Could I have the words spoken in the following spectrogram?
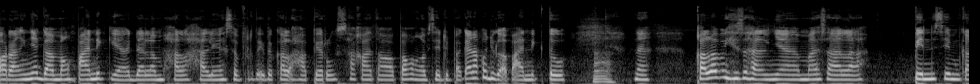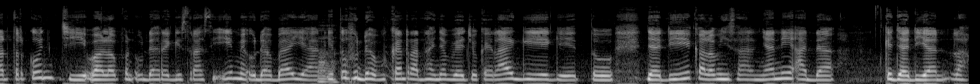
orangnya gampang panik ya dalam hal-hal yang seperti itu kalau HP rusak atau apa kok nggak bisa dipakai kan aku juga panik tuh. Nah, kalau misalnya masalah pin SIM card terkunci walaupun udah registrasi email udah bayar itu udah bukan ranahnya bea cukai lagi gitu. Jadi kalau misalnya nih ada kejadian lah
